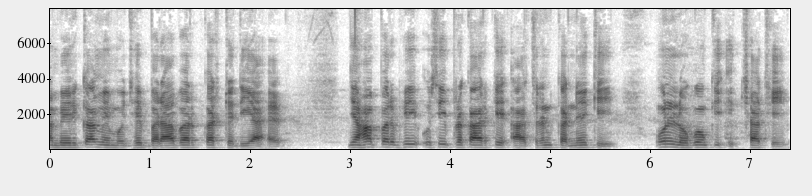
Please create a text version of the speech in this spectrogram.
अमेरिका में मुझे बराबर कष्ट दिया है। यहाँ पर भी उसी प्रकार के आचरण करने की उन लोगों की इच्छा थी।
